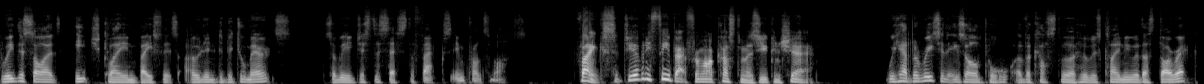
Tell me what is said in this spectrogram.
We decide each claim based on its own individual merits. So we just assess the facts in front of us. Thanks. Do you have any feedback from our customers you can share? We had a recent example of a customer who was claiming with us direct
